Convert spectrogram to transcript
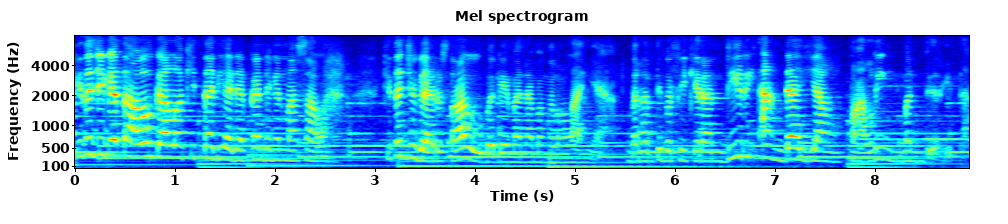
Kita juga tahu kalau kita dihadapkan dengan masalah, kita juga harus tahu bagaimana mengelolanya. Berhenti berpikiran diri Anda yang paling menderita.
